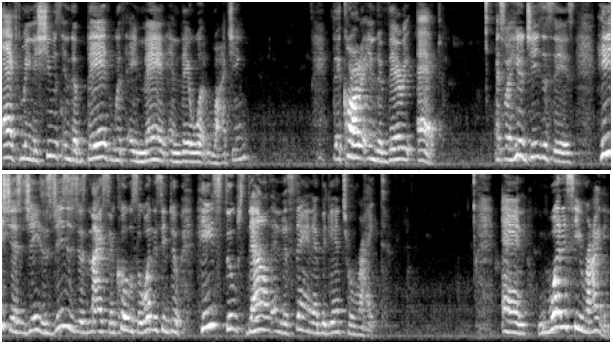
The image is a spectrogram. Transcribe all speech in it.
act, meaning she was in the bed with a man and they're what, watching? They caught her in the very act. And so here Jesus is. He's just Jesus. Jesus is just nice and cool. So what does he do? He stoops down in the sand and begin to write. And what is he writing?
